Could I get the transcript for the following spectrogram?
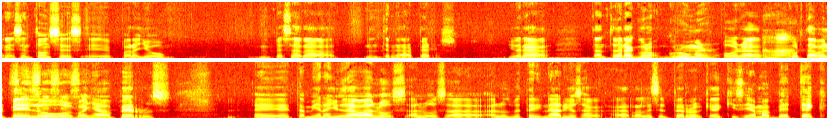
en ese entonces eh, para yo empezar a entrenar perros. Yo era, tanto era groomer, o era, cortaba el pelo, o bañaba perros. Eh, también ayudaba a los, a los, a, los veterinarios a, agarrarles el perro, que aquí se llama vet tech.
